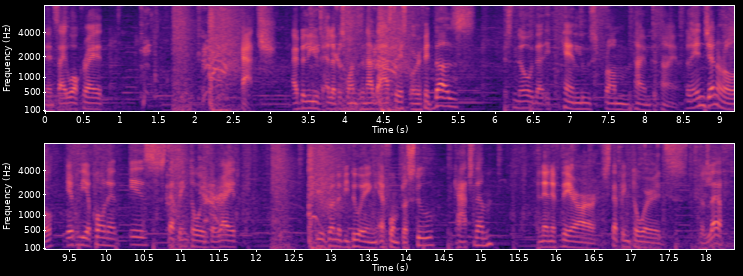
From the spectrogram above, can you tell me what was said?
Then sidewalk right. Catch. I believe LFS1 doesn't have the asterisk, or if it does, know that it can lose from time to time. So in general, if the opponent is stepping towards the right, you're going to be doing F1 plus 2 to catch them. And then if they are stepping towards the left,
